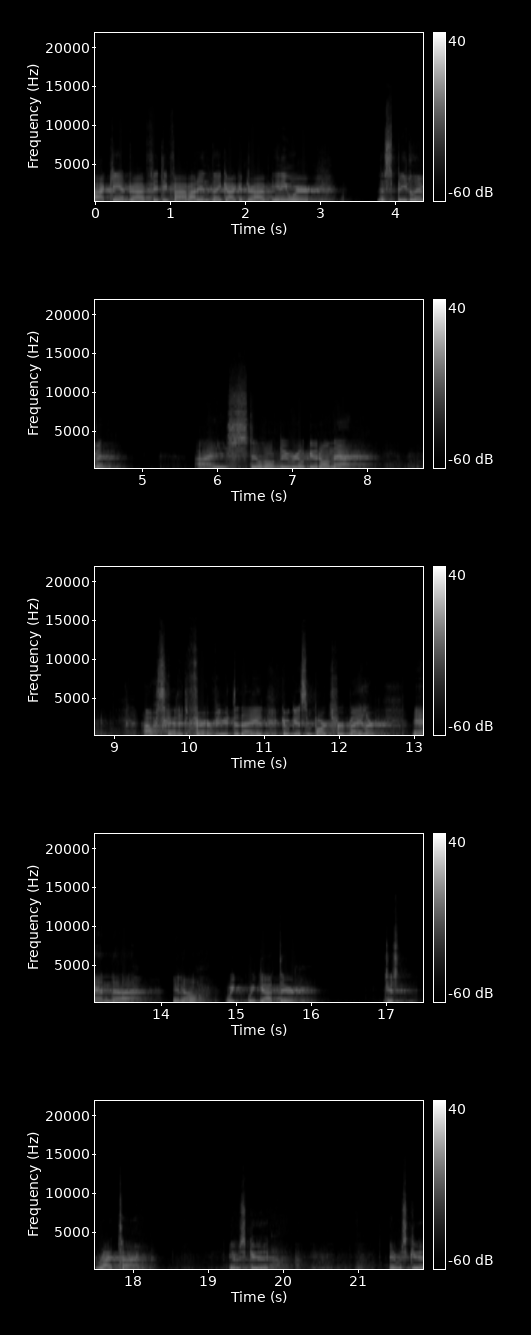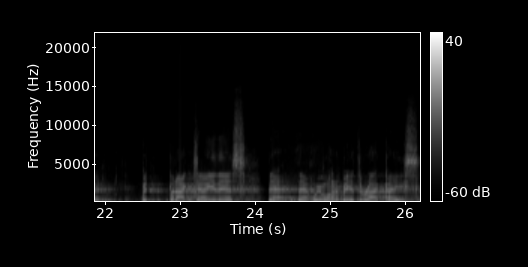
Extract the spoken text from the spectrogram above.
I can't drive 55. I didn't think I could drive anywhere the speed limit. I still don't do real good on that. I was headed to Fairview today and go get some parts for Baylor, and uh, you know we we got there just right time. It was good. It was good. But but I can tell you this that that we want to be at the right pace.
